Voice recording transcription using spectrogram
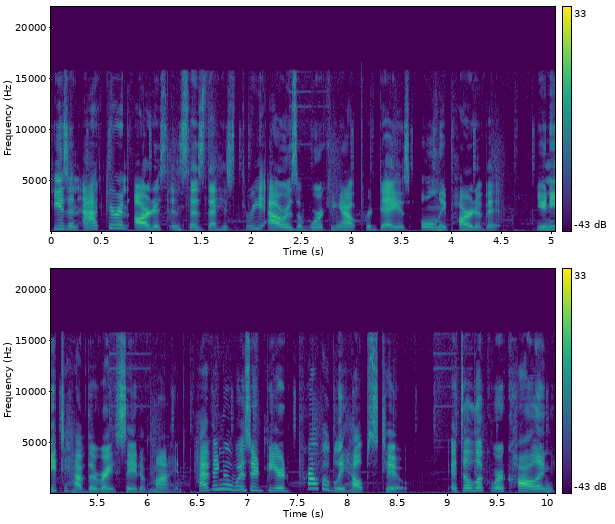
He is an actor and artist and says that his three hours of working out per day is only part of it. You need to have the right state of mind. Having a wizard beard probably helps too. It's a look we're calling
